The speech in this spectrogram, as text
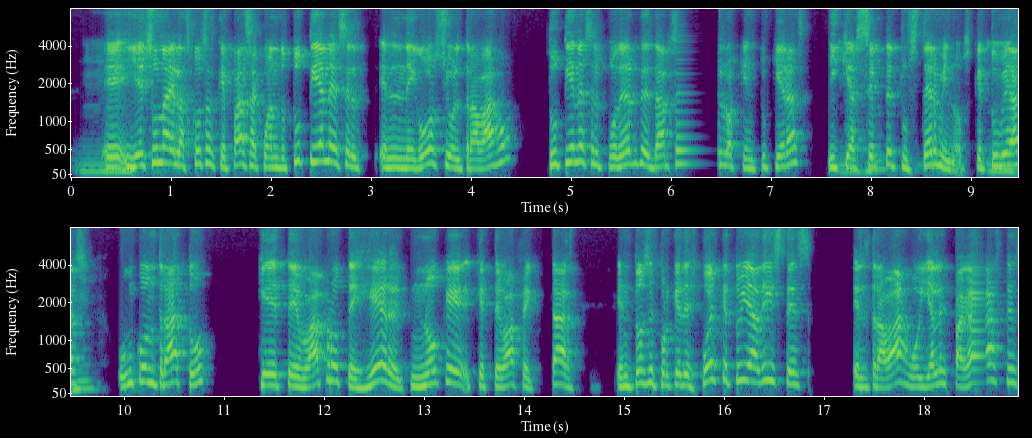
y mm. es una de las cosas que pasa, cuando tú tienes el, el negocio, el trabajo, tú tienes el poder de darse a quien tú quieras y que acepte tus términos, que tú veas un contrato que te va a proteger, no que, que, te va a afectar. Entonces, porque después que tú ya diste el trabajo y ya les pagaste,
